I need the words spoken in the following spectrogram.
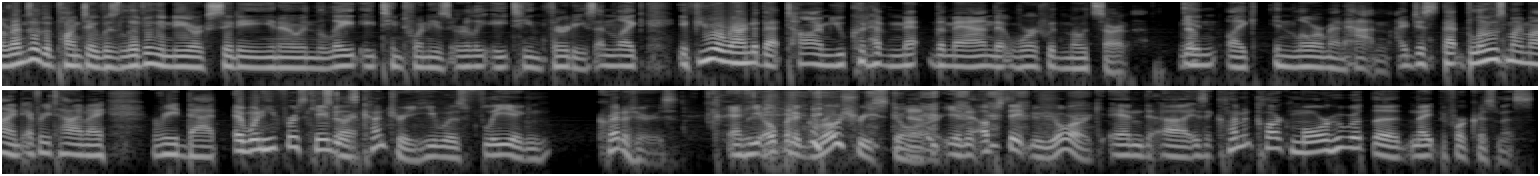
Lorenzo da Ponte was living in New York City, you know, in the late 1820s, early 1830s. And, like, if you were around at that time, you could have met the man that worked with Mozart in, like, in lower Manhattan. I just, that blows my mind every time I read that. And when he first came to this country, he was fleeing creditors. And he opened a grocery store in upstate New York. And uh, is it Clement Clark Moore who wrote The Night Before Christmas?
